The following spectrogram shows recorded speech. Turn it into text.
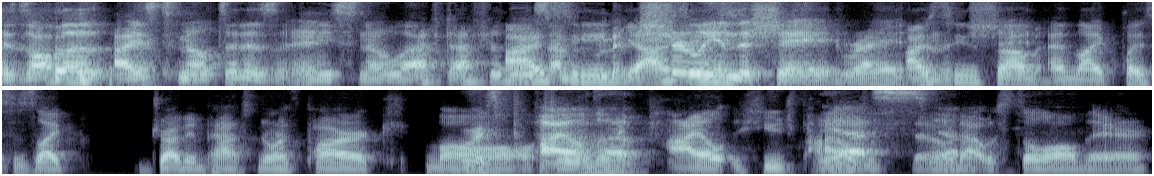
Is all the ice melted? Is there any snow left after this? I've I'm- seen- yeah, surely seen- in the shade, right? I've seen some, and like places like driving past North Park Mall, Where it's piled up. pile huge piles Yes, of snow yeah. that was still all there.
